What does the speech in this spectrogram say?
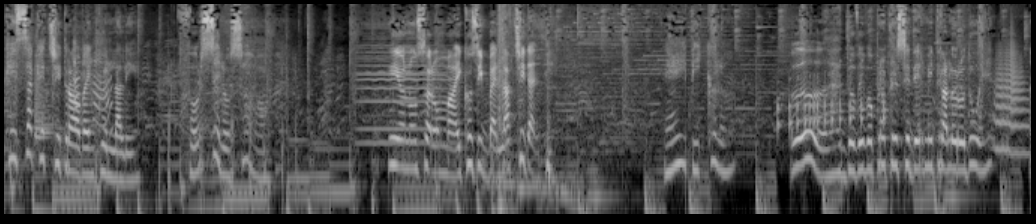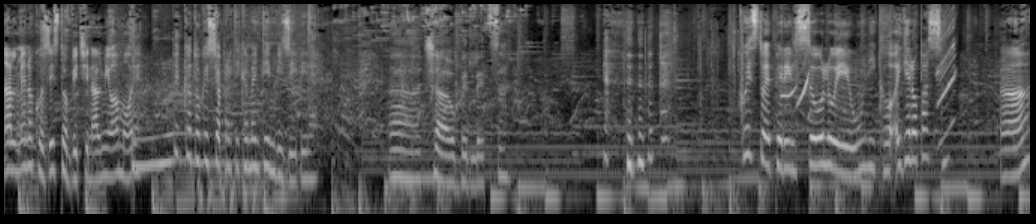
Chissà che ci trova in quella lì. Forse lo so. Io non sarò mai così bella, accidenti. Ehi, piccolo. Uh, dovevo proprio sedermi tra loro due? Almeno così sto vicina al mio amore. Peccato che sia praticamente invisibile. Ah, ciao bellezza. Questo è per il solo e unico. Glielo passi? Ah?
